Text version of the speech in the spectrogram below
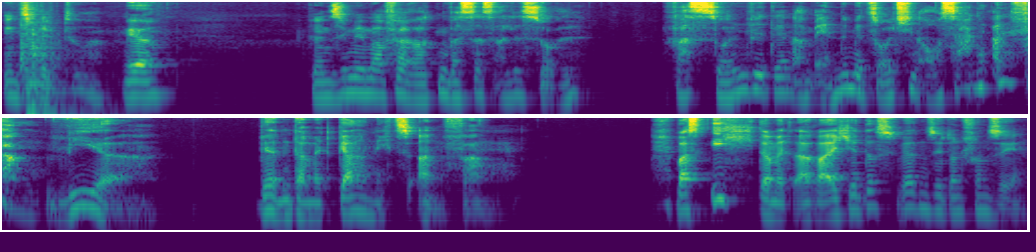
Inspektor. Ja? Können Sie mir mal verraten, was das alles soll? Was sollen wir denn am Ende mit solchen Aussagen anfangen? Wir werden damit gar nichts anfangen. Was ich damit erreiche, das werden Sie dann schon sehen.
